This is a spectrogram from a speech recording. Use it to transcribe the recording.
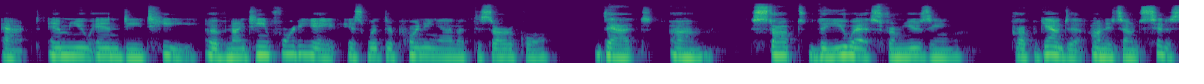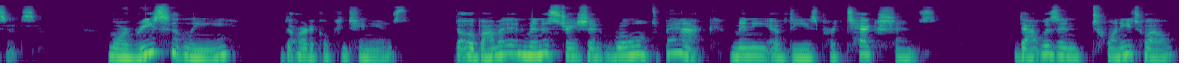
Act, M U N D T, of 1948 is what they're pointing out at this article that um, stopped the U.S. from using propaganda on its own citizens. More recently, the article continues, the Obama administration rolled back many of these protections. That was in 2012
